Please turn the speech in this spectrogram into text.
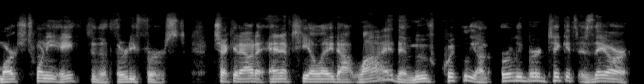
March 28th to the 31st. Check it out at NFTLA.live and move quickly on early bird tickets as they are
